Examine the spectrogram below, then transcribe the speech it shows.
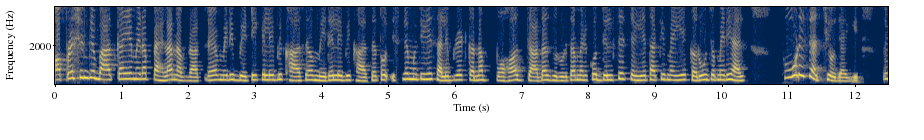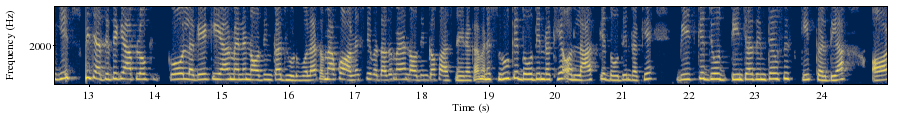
ऑपरेशन के बाद का ये मेरा पहला नवरात्र है, मेरी बेटी के लिए भी खास है और मेरे लिए भी खास है। तो इसलिए मुझे ये सेलिब्रेट करना बहुत ज़्यादा ज़रूरी था। मेरे को दिल से चाहिए था कि मैं ये करूँ जब मेरी हेल्थ थोड़ी सी अच्छी हो जाएगी। तो ये चाहते थे कि आप लोग को लगे कि यार मैंने नौ दिन का झूठ बोला है तो मैं आपको ऑनेस्टली बता दूँ मैंने नौ दिन का फास्ट नहीं रखा। मैंने शुरू के दो दिन रखे और लास्ट के दो दिन रखे। बीच के जो तीन चार दिन थे उसे स्किप कर दिया और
